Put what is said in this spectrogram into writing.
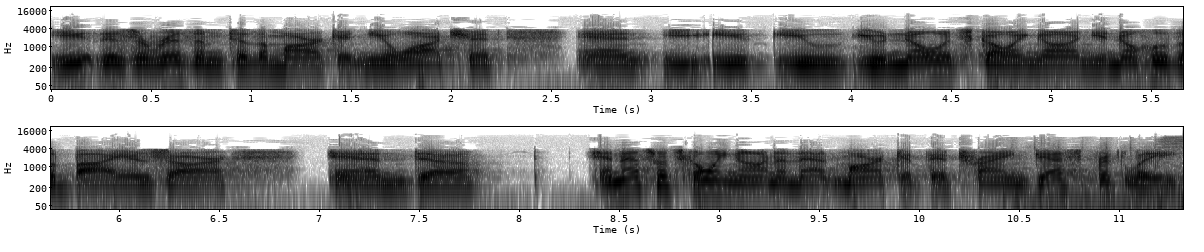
you, there's a rhythm to the market, and you watch it, and you you you, you know what's going on. You know who the buyers are, and uh, and that's what's going on in that market. They're trying desperately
